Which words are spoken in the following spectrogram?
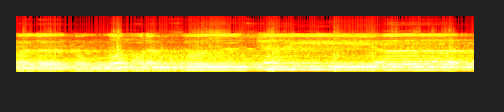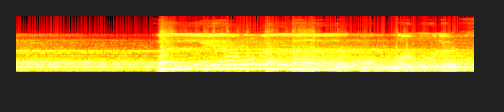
فاليوم لا تظلم نفس شيئا. فاليوم لا تظلم نفس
